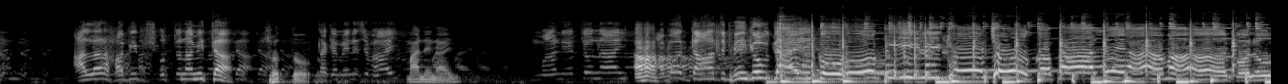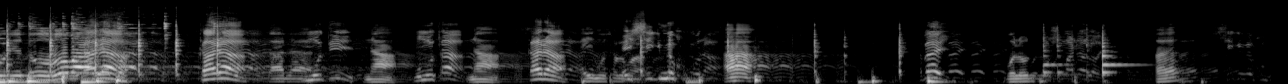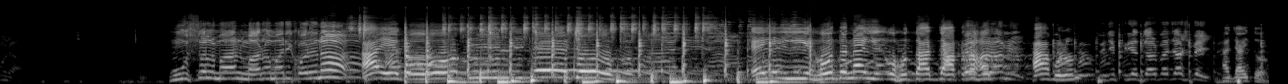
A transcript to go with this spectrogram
আল্লাহর হাবিব সত্য না মিথ্যা? সত্য। তাকে মেনেছে ভাই? মানে নাই। মানে তো নাই আবার দাঁত ভেঙেও দেয়। গো কি লিখেছো কপালে আমার? কলমে ধোয়ার কারা? মোদি? না। মমতা? না। কারা? এই এই মুসলমান কুকুরা আহা, ভাই। বলুন। হ্যাঁ? কুকুরা মুসলমান মারামারি করে না। আয়ে গো কি লিখেছো? এই এই হোদ নাই হোদা যাত্রা হ্যাঁ বলুন। তুই যে প্রিয় দরবার আসবেই হ্যাঁ যাই তো।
